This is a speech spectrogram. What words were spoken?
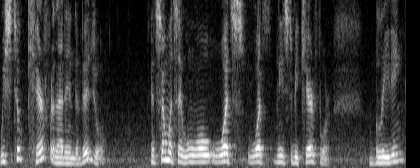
we still care for that individual. And some would say, well, what's what needs to be cared for? Bleeding,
